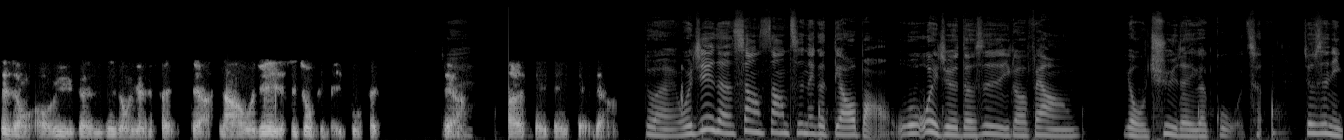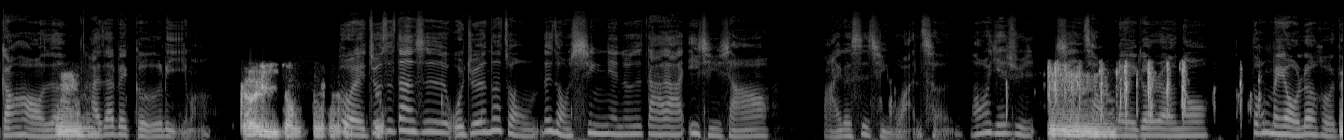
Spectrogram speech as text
这种偶遇跟这种缘分，对啊。然后我觉得也是作品的一部分，对啊。呃，谁谁谁这样。对，我记得上上次那个碉堡，我我也觉得是一个非常。有趣的一个过程，就是你刚好人还在被隔离嘛，隔离中。对，就是，但是我觉得那种那种信念，就是大家一起想要把一个事情完成，然后也许现场每个人哦都没有任何的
